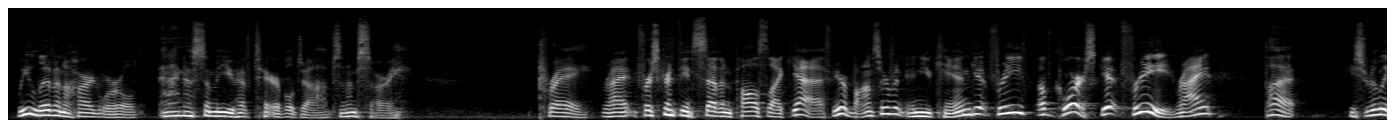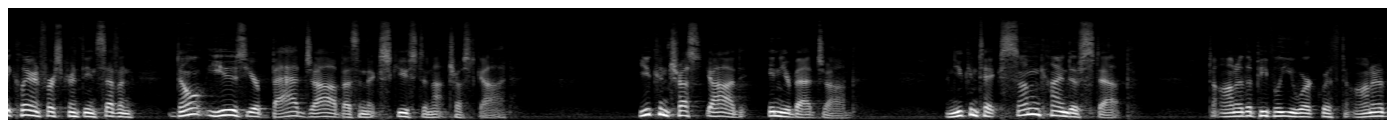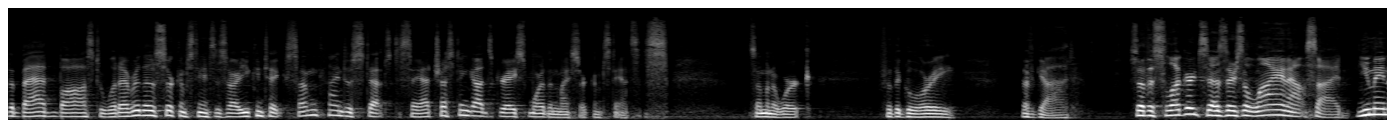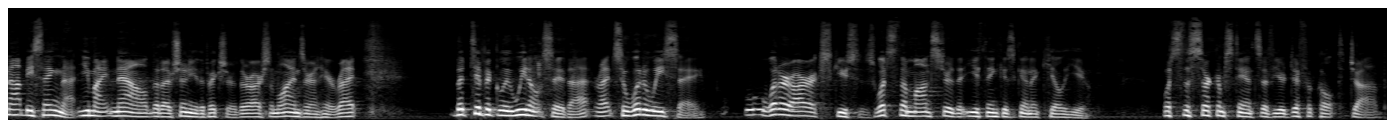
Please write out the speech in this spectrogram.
We live in a hard world, and I know some of you have terrible jobs, and I'm sorry. Pray, right? 1 Corinthians 7, Paul's like, yeah, if you're a bondservant and you can get free, of course, get free, right? But He's really clear in 1 Corinthians 7 don't use your bad job as an excuse to not trust God. You can trust God in your bad job, and you can take some kind of step to honor the people you work with, to honor the bad boss, to whatever those circumstances are. You can take some kind of steps to say, I trust in God's grace more than my circumstances. So I'm going to work for the glory of God. So the sluggard says there's a lion outside. You may not be saying that. You might now that I've shown you the picture. There are some lions around here, right? But typically we don't say that, right? So what do we say? What are our excuses? What's the monster that you think is going to kill you? What's the circumstance of your difficult job?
